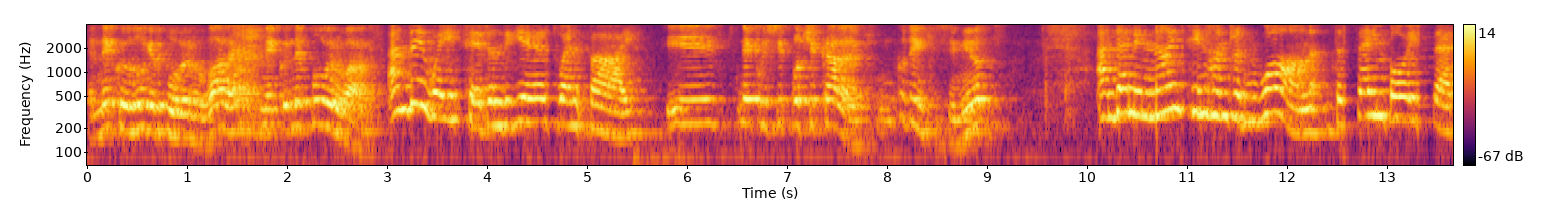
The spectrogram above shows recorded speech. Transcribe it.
Е, некои луѓе поверувале, некои не поверувале. And they waited, and the years went by. И некои си почекале, годинки си минат. And then in 1901, the same boy said,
